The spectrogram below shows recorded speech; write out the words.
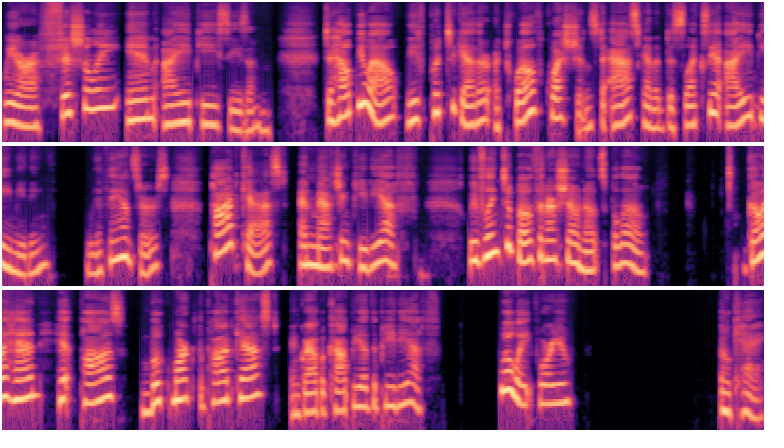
we are officially in IEP season. To help you out, we've put together a 12 questions to ask at a dyslexia IEP meeting with answers, podcast, and matching PDF. We've linked to both in our show notes below. Go ahead, hit pause, bookmark the podcast, and grab a copy of the PDF. We'll wait for you. Okay,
